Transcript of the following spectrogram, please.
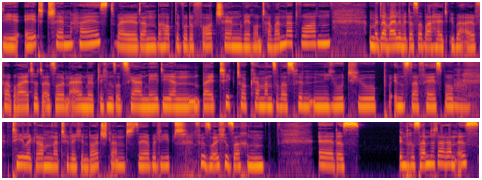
die 8chan heißt, weil dann behauptet wurde, 4chan wäre unterwandert worden. Und mittlerweile wird das aber halt überall verbreitet, also in allen möglichen sozialen Medien. Bei TikTok kann man sowas finden, YouTube, Insta, Facebook, Mhm. Telegram natürlich in Deutschland sehr beliebt für solche Sachen. Äh, das Interessante daran ist,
